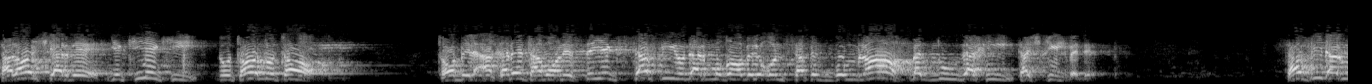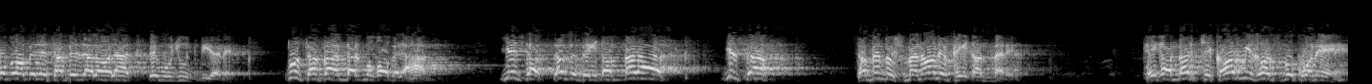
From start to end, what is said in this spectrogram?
تلاش کرده یکی یکی دوتا دوتا تا بالاخره توانسته یک صفی رو در مقابل اون صف گمراه و دوزخی تشکیل بده. صفی در مقابل صف زلالت به وجود بیاره. دو صف در مقابل هم. یه صف صف پیغمبر است یه صف صف دشمنان پیغمبره. پیغمبر چه کار می‌خواست بکنه؟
